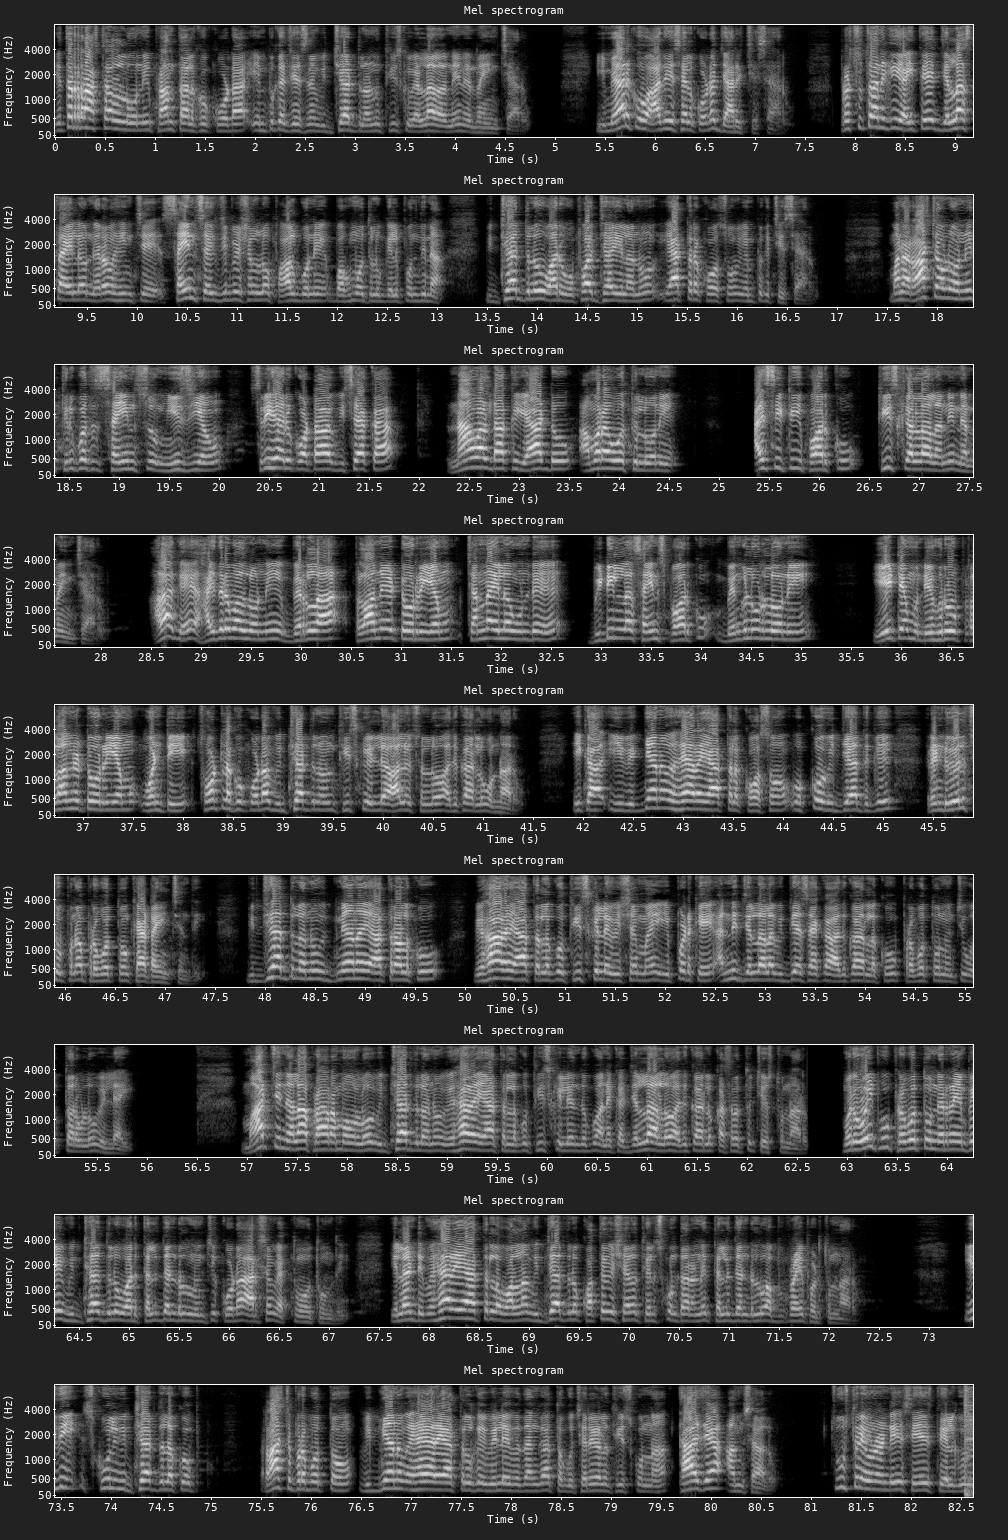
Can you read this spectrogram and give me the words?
ఇతర రాష్ట్రాలలోని ప్రాంతాలకు కూడా ఎంపిక చేసిన విద్యార్థులను తీసుకువెళ్ళాలని నిర్ణయించారు. ఈ మేరకు ఆదేశాలు కూడా జారీ చేశారు. ప్రస్తుతానికి అయితే జిల్లా స్థాయిలో నిర్వహించే సైన్స్ ఎగ్జిబిషన్లో పాల్గొని బహుమతులు గెలుపొందిన విద్యార్థులు వారి ఉపాధ్యాయులను యాత్ర కోసం ఎంపిక చేశారు. మన రాష్ట్రంలోని Tirupati science museum Sriharikota Visakha naval dock yard అమరావతిలోని ఐసిటీ పార్కు తీసుకెళ్ళాలని నిర్ణయించారు. అలాగే హైదరాబాద్లోని బిర్లా ప్లానేటోరియం చెన్నైలో ఉండే బిడిల్లా సైన్స్ పార్కు బెంగళూరులోని ఏటీఎం నెహ్రూ ప్లానటోరియం వంటి చోట్లకు కూడా విద్యార్థులను తీసుకెళ్ళే ఆలోచనలో అధికారులు ఉన్నారు. ఇక ఈ విజ్ఞాన విహారయాత్రల కోసం ఒక్కో విద్యార్థికి రెండు వేలు చొప్పున ప్రభుత్వం కేటాయించింది. విద్యార్థులను విజ్ఞాన యాత్రలకు విహారయాత్రలకు తీసుకెళ్ళే విషయమై ఇప్పటికే అన్ని జిల్లాల విద్యాశాఖ అధికారులకు ప్రభుత్వం నుంచి ఉత్తర్వులు వెళ్ళాయి. మార్చి నెల ప్రారంభంలో విద్యార్థులను విహారయాత్రలకు తీసుకెళ్ళేందుకు అనేక జిల్లాల్లో అధికారులు కసరత్తు చేస్తున్నారు. మరోవైపు ప్రభుత్వం నిర్ణయంపై విద్యార్థులు వారి తల్లిదండ్రుల నుంచి కూడా హర్షం వ్యక్తమవుతుంది. ఇలాంటి విహారయాత్రల వలన విద్యార్థులు కొత్త విషయాలు తెలుసుకుంటారని తల్లిదండ్రులు అభిప్రాయపడుతున్నారు. ఇది స్కూల్ విద్యార్థులకు రాష్ట్ర ప్రభుత్వం విజ్ఞాన విహారయాత్రలకు వెళ్ళే విధంగా తగు చర్యలు తీసుకున్న తాజా అంశాలు. చూస్తూనే ఉండండి సేజ్ తెలుగు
